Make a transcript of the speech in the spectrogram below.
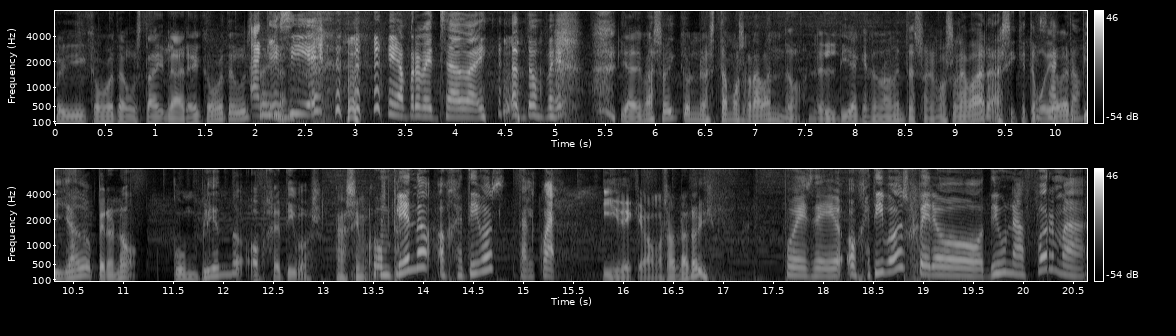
Uy, cómo te gusta hilar, ¿eh? ¿Cómo te gusta ¿A que hilar? sí, eh? He aprovechado ahí a tope. Y además hoy no estamos grabando el día que normalmente solemos grabar, así que te podía haber Exacto. pillado, pero no, cumpliendo objetivos. Así me gusta. Cumpliendo objetivos tal cual. ¿Y de qué vamos a hablar hoy? Pues de objetivos, pero de una forma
